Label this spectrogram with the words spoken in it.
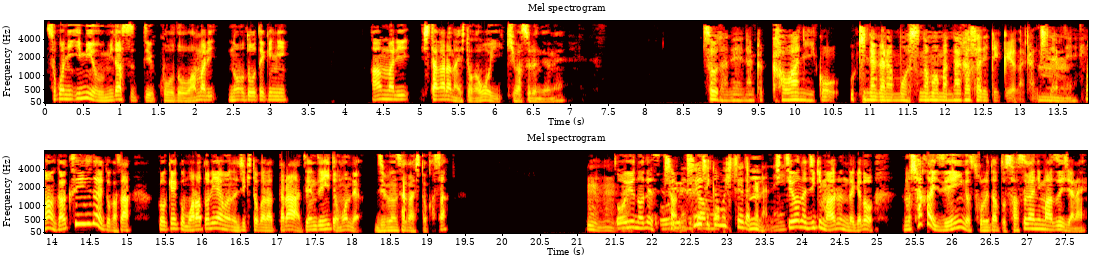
そこに意味を生み出すっていう行動をあんまり能動的に、あんまりしたがらない人が多い気はするんだよね。そうだね。なんか川にこう浮きながらもうそのまま流されていくような感じだよね。うんまあ学生時代とかさ、こう結構モラトリアムの時期とかだったら全然いいと思うんだよ。自分探しとかさ。うんうん。そういうので、そういう時間も必要だからね。うん必要な時期もあるんだけど、もう社会全員がそれだとさすがにまずいじゃない？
